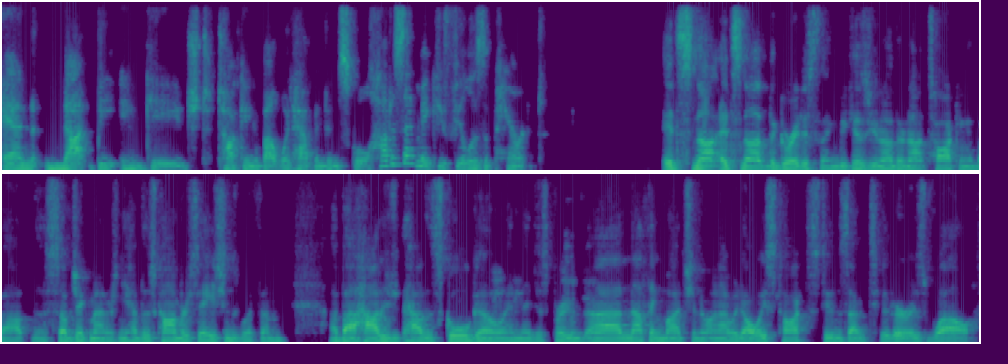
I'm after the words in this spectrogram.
and not be engaged talking about what happened in school, how does that make you feel as a parent? it's not it's not the greatest thing because you know they're not talking about the subject matters and you have those conversations with them about how did you, how did school go, and they just pretty uh, nothing much. And, and I would always talk to students I would tutor as well.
